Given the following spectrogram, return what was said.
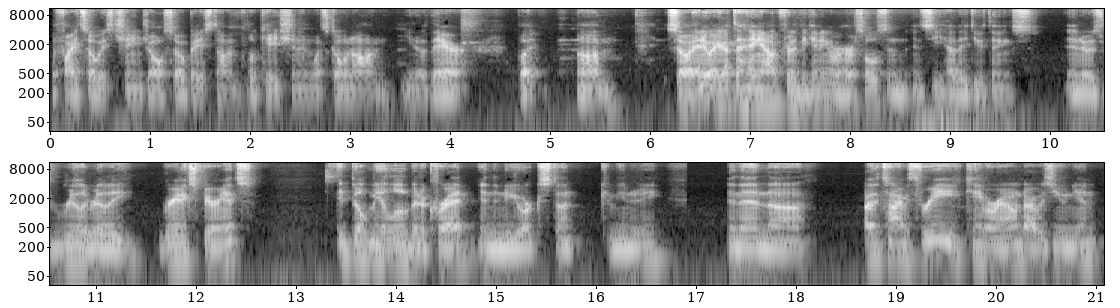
the fights always change also based on location and what's going on, you know, there. But um, so anyway, I got to hang out for the beginning rehearsals and, and see how they do things. And it was really, really great experience. It built me a little bit of cred in the New York stunt community. And then uh, by the time three came around, I was union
